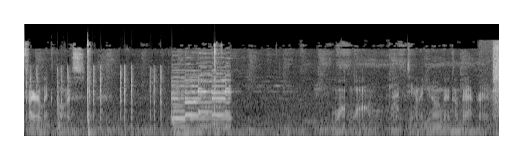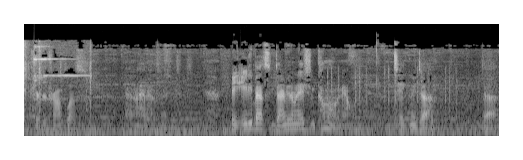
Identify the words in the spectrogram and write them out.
Firelink bonus. Wah wah. God damn it. You know I'm gonna come back, right? Trigger Tropolis. Hey, 80 bets, dime denomination. Come on now. Take me to the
